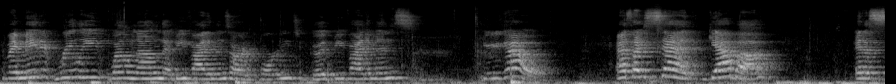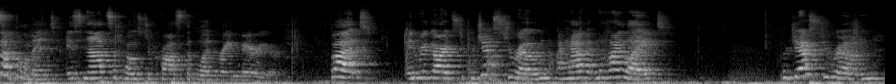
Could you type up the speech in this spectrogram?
Have I made it really well known that B vitamins are important, good B vitamins? Here you go. As I said, GABA in a supplement is not supposed to cross the blood brain barrier. But in regards to progesterone, I have it in highlight. Progesterone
